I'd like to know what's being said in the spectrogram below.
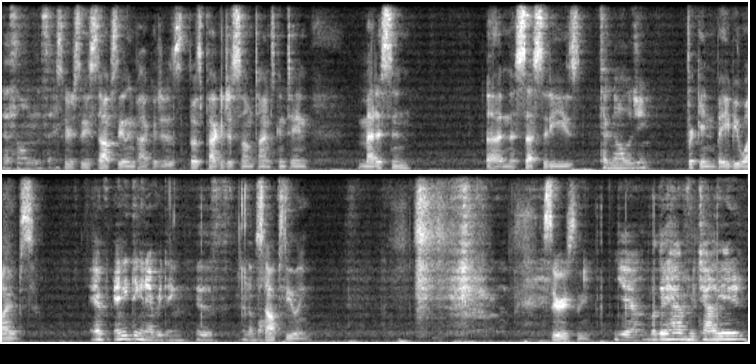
that's all i'm gonna say Seriously, stop stealing packages. Those packages sometimes contain medicine, uh, necessities, technology freaking baby wipes. Ev- anything and everything is in a box Stop stealing. Seriously. yeah but they have retaliated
